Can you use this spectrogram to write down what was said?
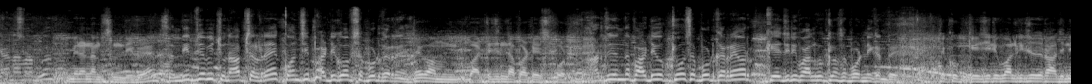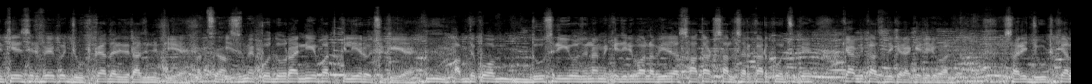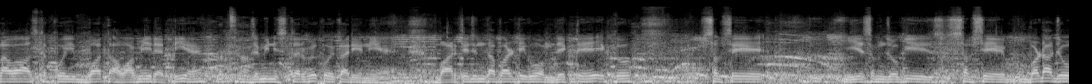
क्या नाम है आपका? मेरा नाम संदीप है। संदीप जी अभी चुनाव चल रहे हैं। कौन सी पार्टी को आप सपोर्ट कर रहे हैं? देखो हम Bharatiya Janata party support Bharatiya Janata party को क्यों सपोर्ट कर रहे हैं और केजरीवाल को क्यों सपोर्ट नहीं कर रहे? देखो केजरीवाल की जो राजनीति है सिर्फ़ एक झूठ पे आधारित राजनीति अच्छा। है इसमें कोई दो राय नहीं बात क्लियर हो चुकी है। अब देखो अब दूसरी योजना में केजरीवाल अभी सात आठ साल सरकार को हो चुके क्या विकास दिख रहा है केजरीवाल? सारी झूठ के अलावा आज तक कोई बात आवामी ही रहती है। ज़मीन स्तर पर कोई कार्य नहीं है। भारतीय जनता पार्टी को हम देखते हैं एक तो सबसे ये समझो कि सबसे बड़ा जो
